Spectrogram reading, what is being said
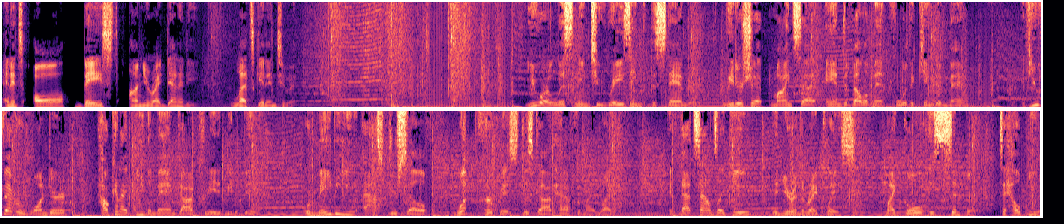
and it's all based on your identity. Let's get into it. You are listening to Raising the Standard Leadership, Mindset, and Development for the Kingdom Man. If you've ever wondered, how can I be the man God created me to be? Or maybe you asked yourself, what purpose does God have for my life? If that sounds like you, then you're in the right place. My goal is simple to help you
